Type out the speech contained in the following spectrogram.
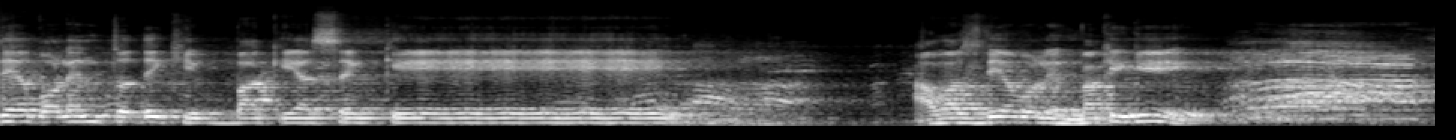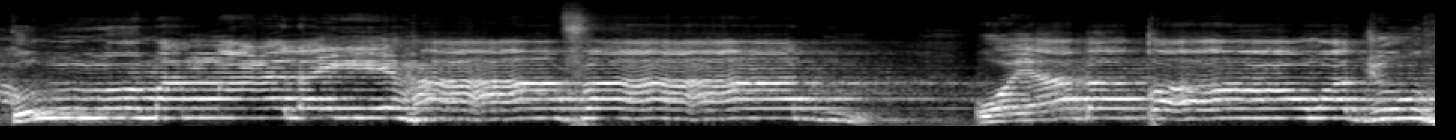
দিয়ে বলেন তো দেখি বাকি আছে কে? আওয়াজ দিয়ে বলেন, বাকি কে? কুল্লু মান আলাইহা ফান ওয়া ইয়াবকা ওয়াজহু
